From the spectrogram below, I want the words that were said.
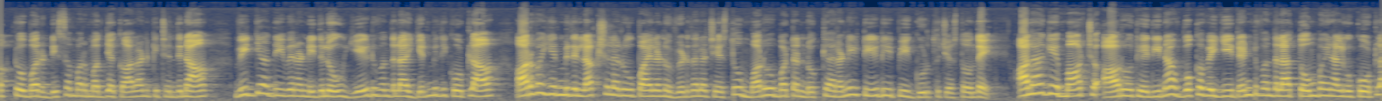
అక్టోబర్ డిసెంబర్ మధ్య కాలానికి చెందిన విద్యా దీవెన నిధులు ఏడు వందల ఎనిమిది కోట్ల అరవై ఎనిమిది లక్షల రూపాయలను విడుదల చేస్తూ మరో బటన్ నొక్కారని టీడీపీ గుర్తు చేస్తోంది. అలాగే మార్చి ఆరో తేదీన ఒక వెయ్యి రెండు వందల తొంభై నాలుగు కోట్ల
